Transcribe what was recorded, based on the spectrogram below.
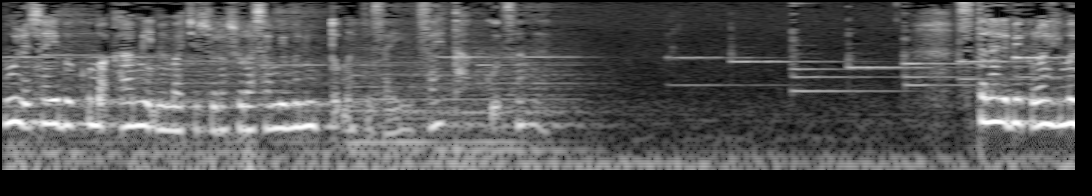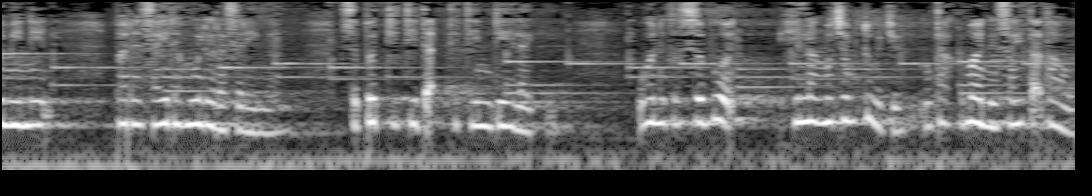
Mulut saya berkumak kamit membaca surah-surah sambil menutup mata saya Saya takut sangat Setelah lebih kurang lima minit, badan saya dah mula rasa ringan. Seperti tidak ditindih lagi. Wanita tersebut hilang macam tu je. Entah ke mana, saya tak tahu.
